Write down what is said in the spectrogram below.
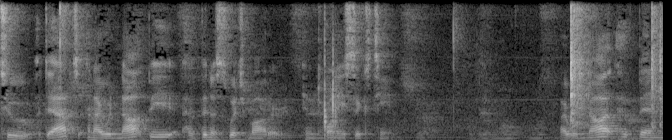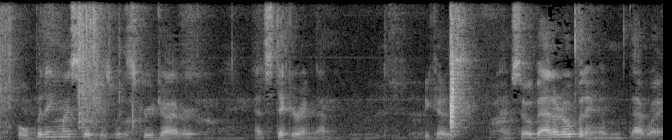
to adapt, and I would not be have been a switch modder in 2016. I would not have been opening my switches with a screwdriver and stickering them because I'm so bad at opening them that way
